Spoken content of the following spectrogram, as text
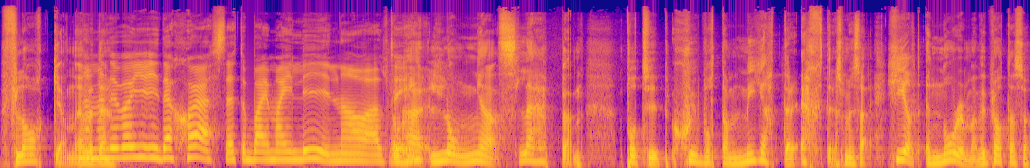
flaken? Eller Nej, men där- det var ju Ida Sjöstedt och By Majlina och De allting. här långa släpen på typ 7-8 meter efter som är så helt enorma. Vi pratar alltså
